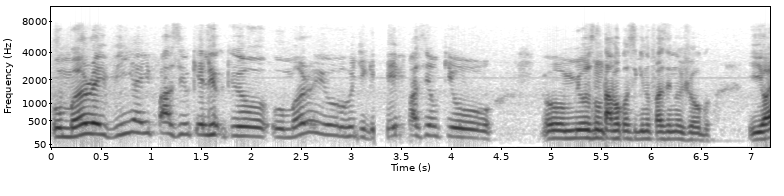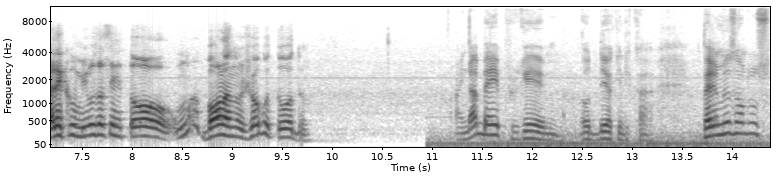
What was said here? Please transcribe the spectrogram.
o Murray vinha e fazia o que ele. Que o, o Murray e o Rudy Gay faziam que o, o Mills não estava conseguindo fazer no jogo. E olha que o Mills acertou uma bola no jogo todo. Ainda bem, porque eu odeio aquele cara. O Perry Mills é um dos,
